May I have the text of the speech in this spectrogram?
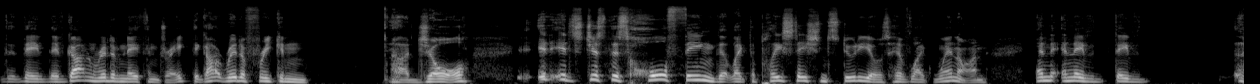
they they've gotten rid of Nathan Drake. They got rid of freaking uh, Joel it, it's just this whole thing that like the PlayStation Studios have like went on, and and they've they've.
